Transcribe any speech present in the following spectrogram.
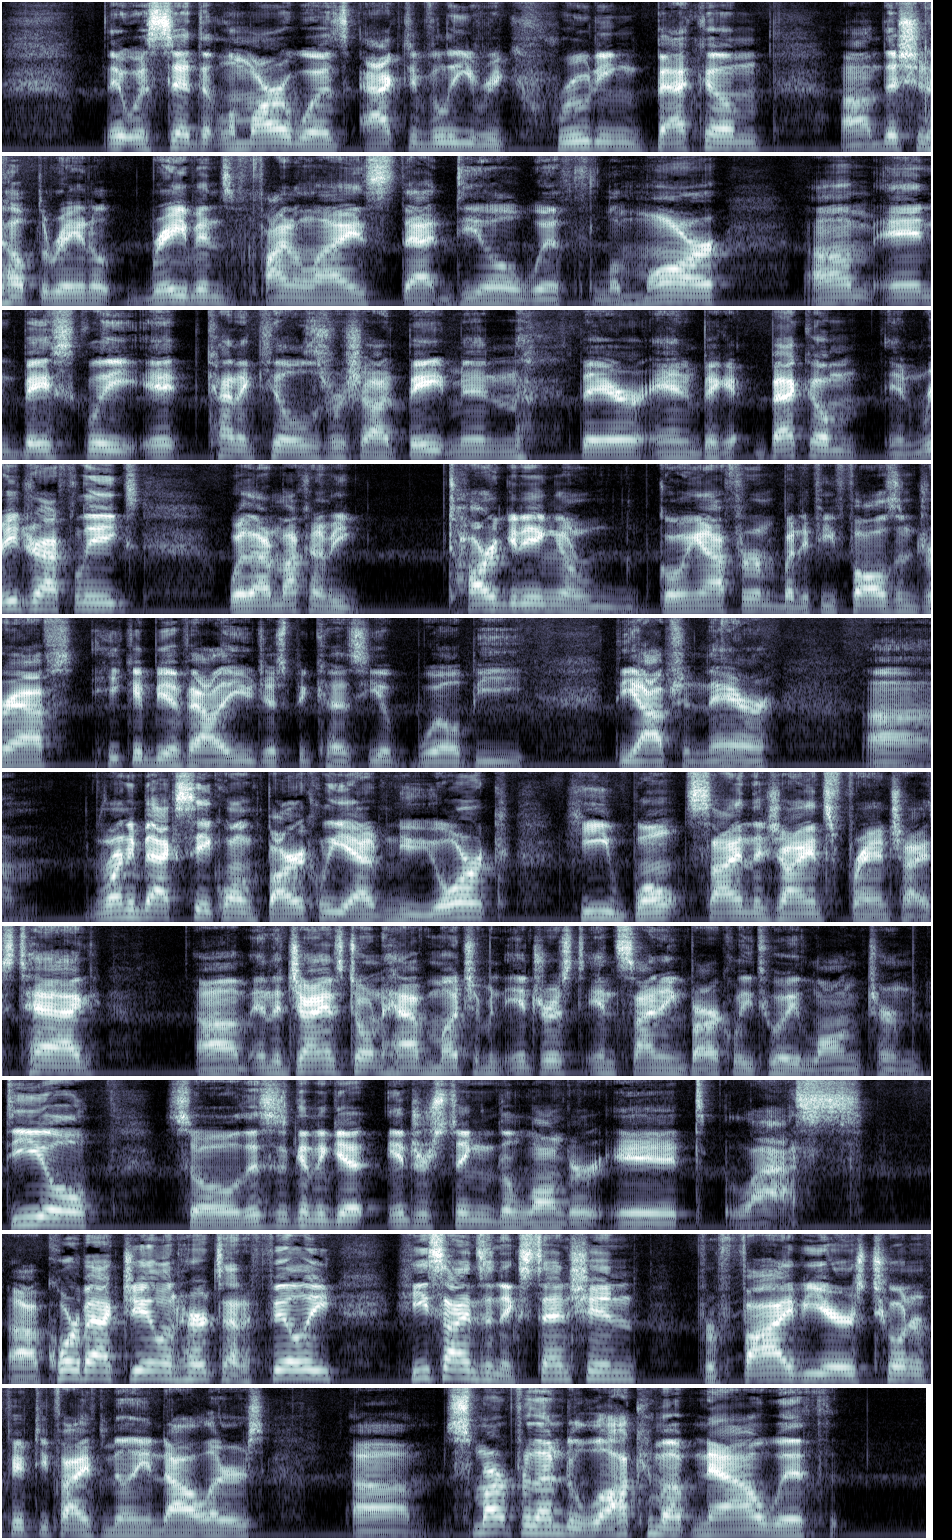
It was said that Lamar was actively recruiting Beckham. Um, this should help the Ravens finalize that deal with Lamar. Um, and basically, it kind of kills Rashod Bateman there and Beckham in redraft leagues. Whether I'm not going to be targeting or going after him, but if he falls in drafts, he could be a value just because he will be the option there. Um, running back Saquon Barkley out of New York, he won't sign the Giants franchise tag. Um, and the Giants don't have much of an interest in signing Barkley to a long term deal. So this is going to get interesting the longer it lasts. Uh, quarterback Jalen Hurts out of Philly, he signs an extension for five years, $255 million. Um, smart for them to lock him up now with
